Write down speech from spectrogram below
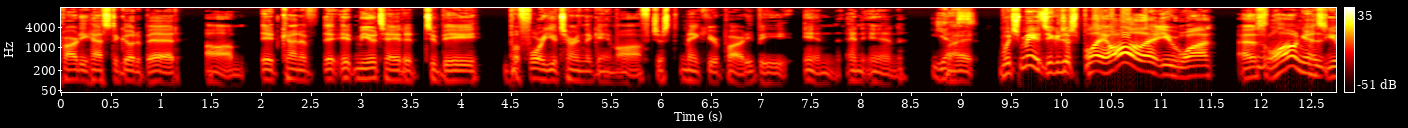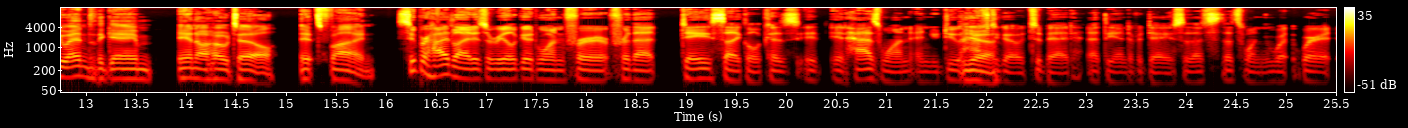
party has to go to bed. Um, it kind of it, it mutated to be before you turn the game off, just make your party be in and in. Yes. Right. Which means you can just play all that you want as long as you end the game in a hotel. It's fine. Super Highlight is a real good one for for that day cycle because it it has one, and you do have Yeah. to go to bed at the end of a day. So that's that's one where, where it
